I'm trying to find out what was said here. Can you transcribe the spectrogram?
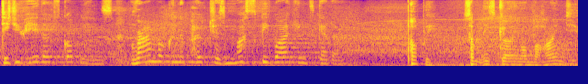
Did you hear those goblins? Ranrok and the poachers must be working together. Poppy, something's going on behind you.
